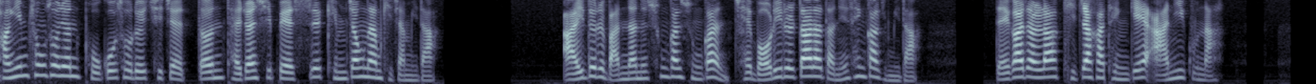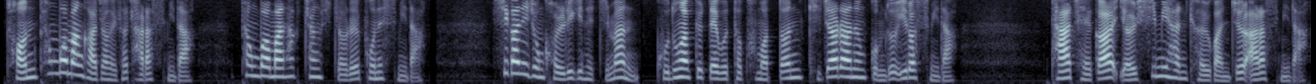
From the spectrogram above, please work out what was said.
방임 청소년 보고소를 취재했던 대전 CBS 김정남 기자입니다. 아이들을 만나는 순간순간 제 머리를 따라다닌 생각입니다. 내가 잘나 기자가 된 게 아니구나. 전 평범한 가정에서 자랐습니다. 평범한 학창 시절을 보냈습니다. 시간이 좀 걸리긴 했지만 고등학교 때부터 품었던 기자라는 꿈도 이뤘습니다. 다 제가 열심히 한 결과인 줄 알았습니다.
